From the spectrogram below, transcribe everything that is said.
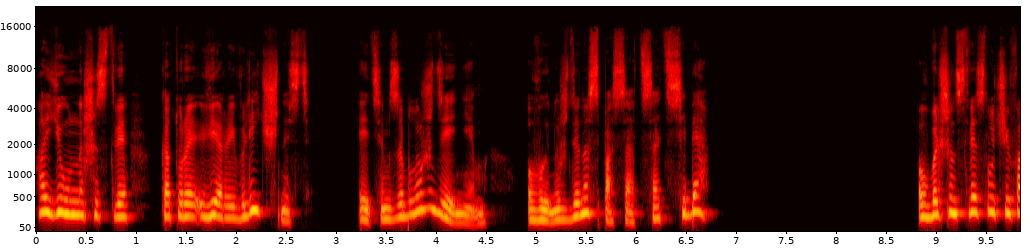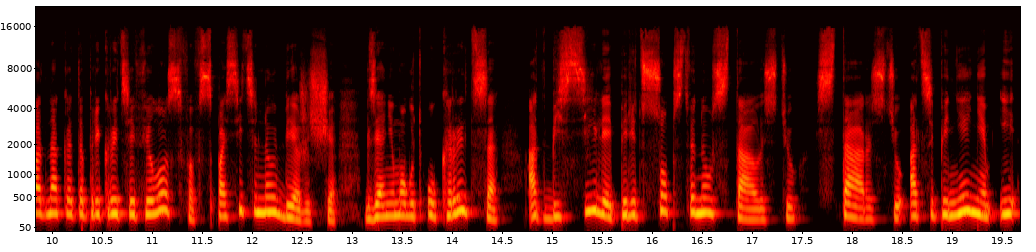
о юношестве, которое верой в личность, этим заблуждением, вынуждено спасаться от себя. В большинстве случаев, однако, это прикрытие философов — спасительное убежище, где они могут укрыться от бессилия перед собственной усталостью, старостью, оцепенением и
